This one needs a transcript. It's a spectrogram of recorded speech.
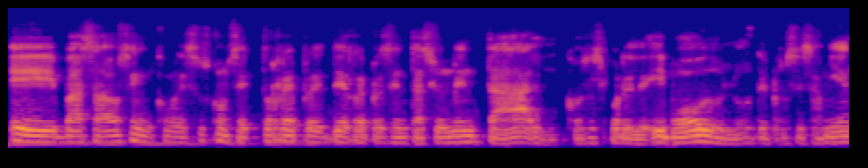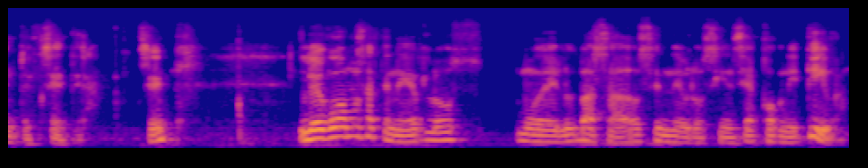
Eh, basados en como esos conceptos de representación mental, cosas por el, y módulos de procesamiento, etcétera, ¿sí? Luego vamos a tener los modelos basados en neurociencia cognitiva.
